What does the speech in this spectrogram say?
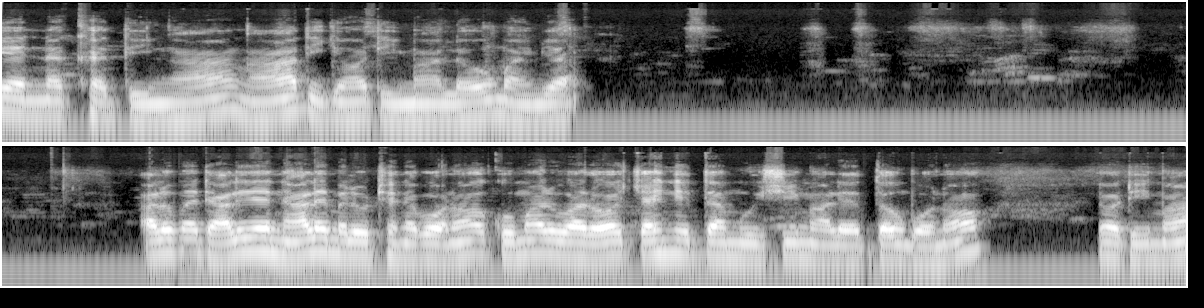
ရဲ့နှစ်ခတ်ဒီ9 9ဒီကျွန်တော်ဒီမှာလုံးပိုင်ဗျ အားလုံးပဲဒါလေးလည်းနားလည်မယ်လို့ထင်တယ်ပေါ့နော်အကိုမတို့ကတော့ကြိုက်နှစ်သက်မှုရှိမှလည်း3ပေါ့နော်အဲ့တော့ဒီမှာ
